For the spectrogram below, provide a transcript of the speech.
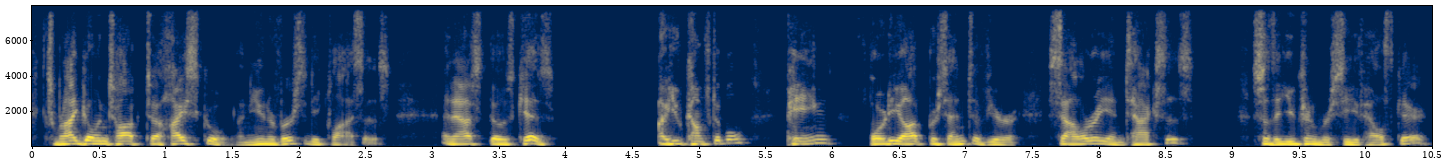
Because when I go and talk to high school and university classes and ask those kids, are you comfortable paying 40 odd percent of your salary in taxes so that you can receive healthcare?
